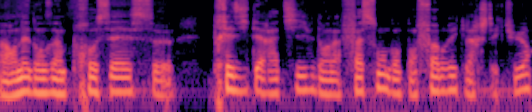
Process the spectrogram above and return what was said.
Alors on est dans un process euh, très itératif dans la façon dont on fabrique l'architecture.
